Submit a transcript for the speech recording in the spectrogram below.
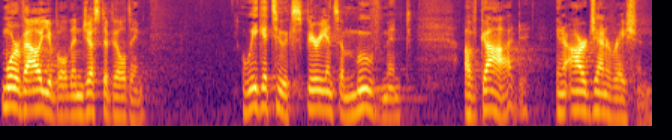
more valuable than just a building. We get to experience a movement of God in our generation,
